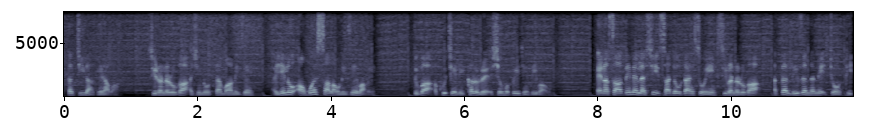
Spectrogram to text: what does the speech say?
အသက်ကြီးလာခဲ့တာပါ။စီရနရိုကအရင်လိုတန်မာနေစေအရင်လိုအောင်ပွဲဆာလောင်နေစေပါပဲသူကအခုချိန်ထိခက်လွယ်လွယ်အရှုံးမပေးချင်သေးပါဘူး အန်နာဆာအသင်းနဲ့လက်ရှိစာချုပ်အတိုင်းဆိုရင်စီရနရိုကအသက်42နှစ်အကျော်ထိ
